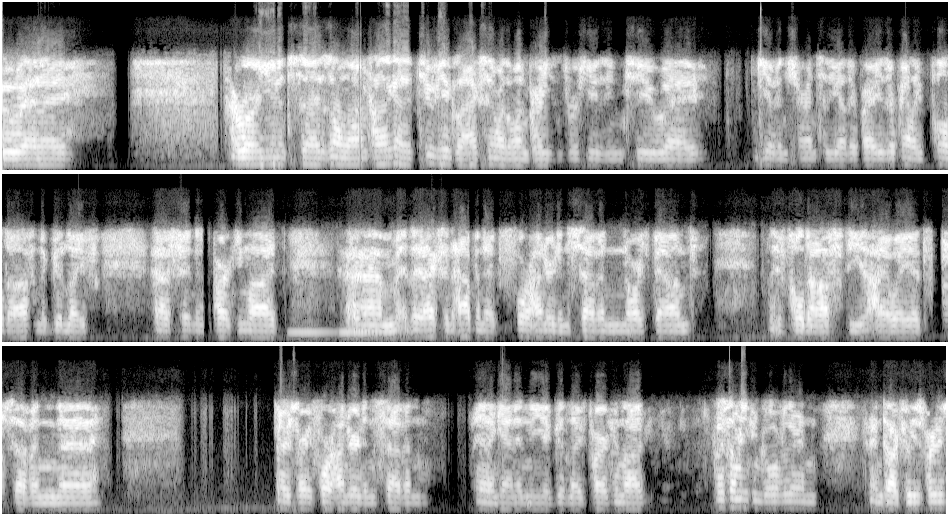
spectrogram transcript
Who had a Aurora units uh, zone one. I got a two vehicle accident where the one party is refusing to uh, give insurance to the other parties. They're apparently pulled off in the Good Life uh, Fitness parking lot. Um, the accident happened at 407 northbound. They pulled off the highway at 7, uh, or sorry, 407, and again in the uh, Good Life parking lot. If somebody can go over there and, and talk to these parties.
